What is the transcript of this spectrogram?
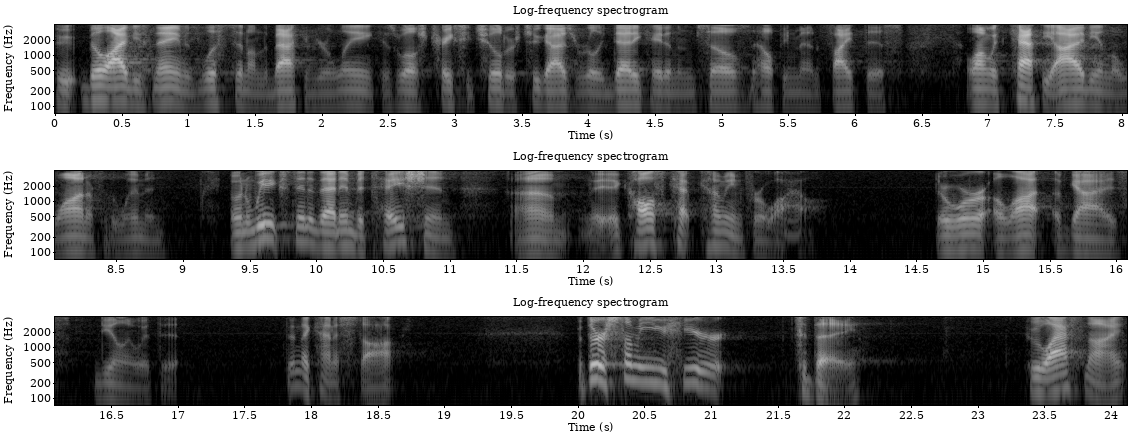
who Bill Ivy's name is listed on the back of your link, as well as Tracy Childers, two guys who really dedicated themselves to helping men fight this along with Kathy Ivy and Lawana for the women. And when we extended that invitation, um, it, calls kept coming for a while. There were a lot of guys dealing with it. Then they kind of stopped. But there are some of you here today who last night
